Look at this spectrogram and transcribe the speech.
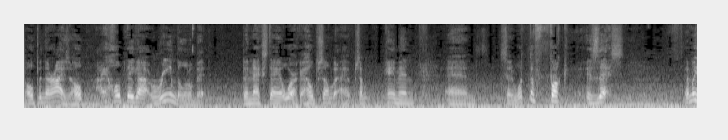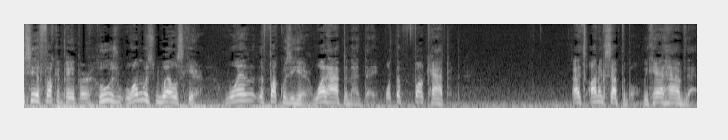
opened their eyes. I hope I hope they got reamed a little bit the next day at work. I hope somebody I hope some came in and said, "What the fuck is this?" Let me see the fucking paper. Who's when was Wells here? When the fuck was he here? What happened that day? What the fuck happened? That's unacceptable. We can't have that.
